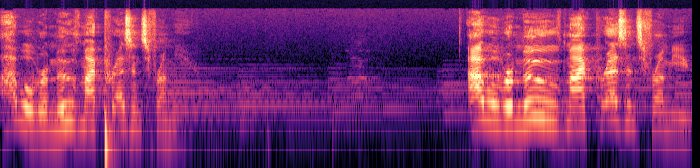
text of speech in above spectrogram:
I will remove my presence from you. I will remove my presence from you.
